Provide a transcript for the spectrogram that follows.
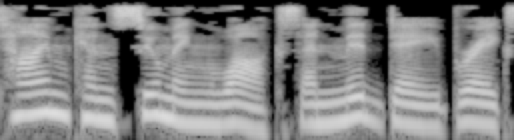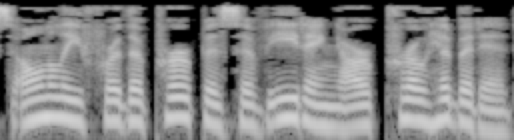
Time-consuming walks and midday breaks only for the purpose of eating are prohibited.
